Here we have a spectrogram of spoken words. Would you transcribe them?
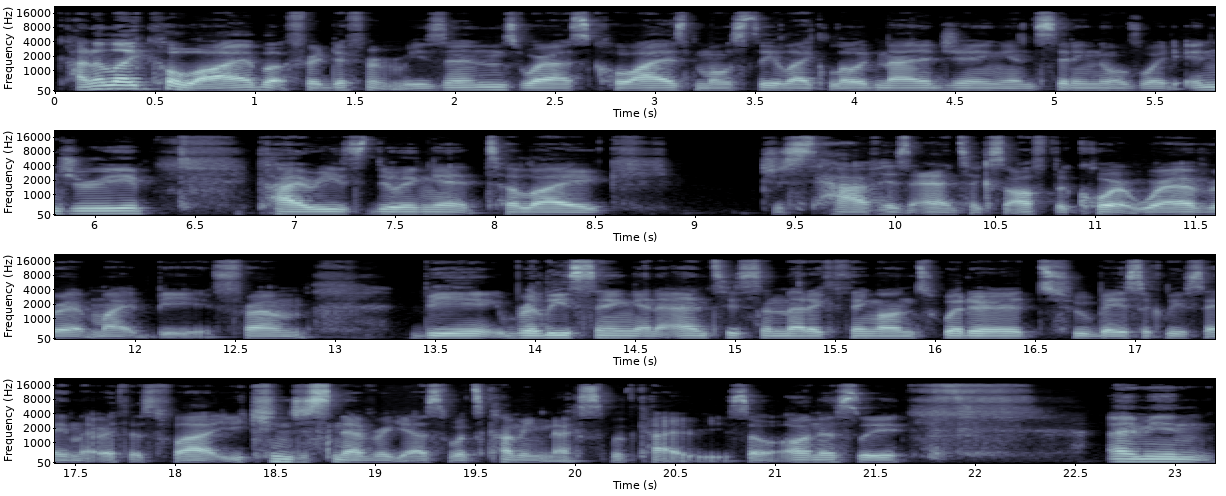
Kind of like Kawhi, but for different reasons. Whereas Kawhi is mostly like load managing and sitting to avoid injury. Kyrie's doing it to like just have his antics off the court wherever it might be from be releasing an anti-Semitic thing on Twitter to basically saying the Earth is flat. You can just never guess what's coming next with Kyrie. So honestly, I mean,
